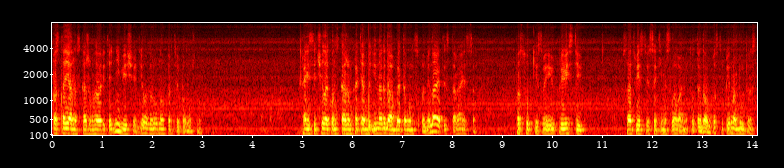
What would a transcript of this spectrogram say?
постоянно, скажем, говорить одни вещи, а делать ровно противоположное. А если человек, он, скажем, хотя бы иногда об этом он вспоминает и старается поступки свои привести в соответствие с этими словами, то тогда он постепенно будет расти.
